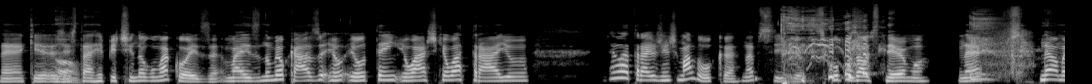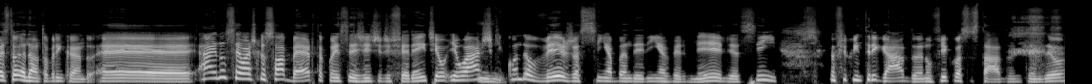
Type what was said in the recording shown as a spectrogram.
né? Que a oh. gente tá repetindo alguma coisa. Mas no meu caso, eu, eu tenho. Eu acho que eu atraio. Eu atraio gente maluca. Não é possível. Desculpa usar os termos né? Não, mas tô, não, tô brincando. É... Ah, não sei, eu acho que eu sou aberto a conhecer gente diferente. Eu, eu acho uhum. que quando eu vejo, assim, a bandeirinha vermelha, assim, eu fico intrigado, eu não fico assustado, entendeu?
